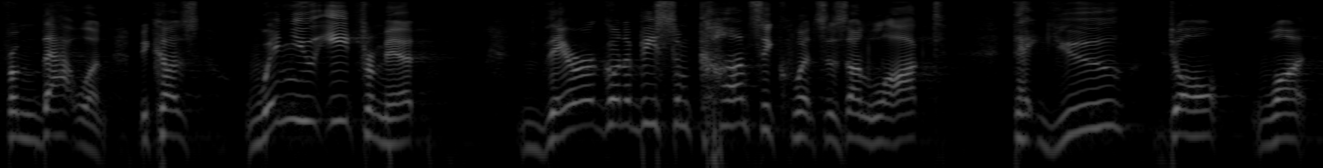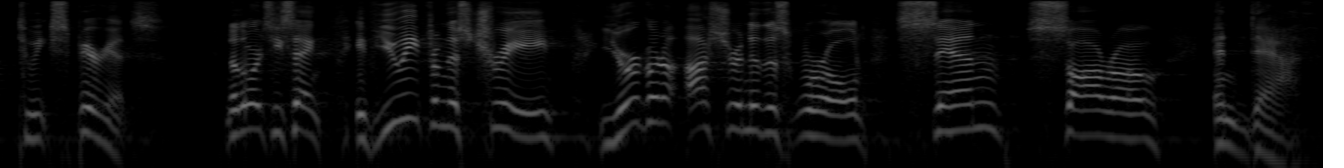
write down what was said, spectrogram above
from that one because when you eat from it, there are going to be some consequences unlocked that you don't want to experience. In other words, he's saying, if you eat from this tree, you're going to usher into this world sin, sorrow, and death.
